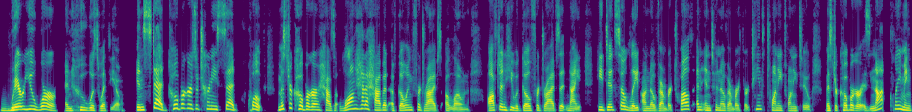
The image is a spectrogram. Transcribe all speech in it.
where you were and who was with you. Instead, Kohberger's attorney said, quote, Mr. Kohberger has long had a habit of going for drives alone. Often he would go for drives at night. He did so late on November 12th and into November 13th, 2022. Mr. Kohberger is not claiming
